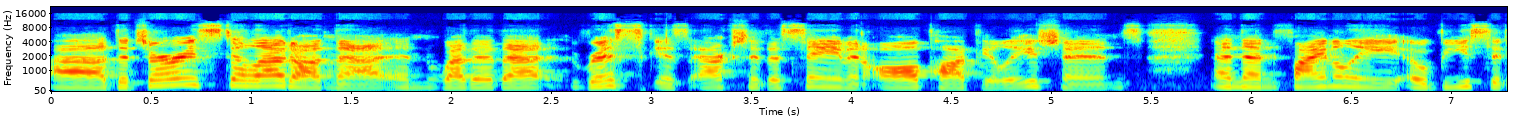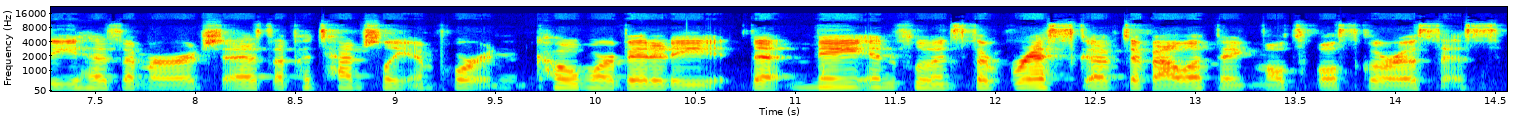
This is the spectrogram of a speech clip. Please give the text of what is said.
uh, the jury's still out on that and whether that risk is actually the same in all populations. And then finally, obesity has emerged as a potentially important comorbidity that may influence the risk of developing multiple sclerosis.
